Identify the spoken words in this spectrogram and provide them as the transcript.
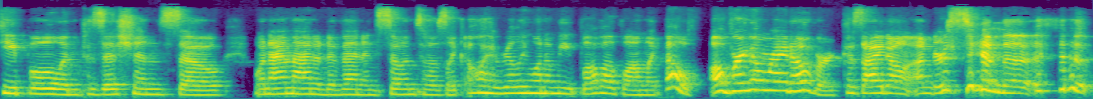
people and positions. So when I'm at an event and so and so is like, oh, I really want to meet blah blah blah, I'm like, oh, I'll bring them right over because I don't understand the.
